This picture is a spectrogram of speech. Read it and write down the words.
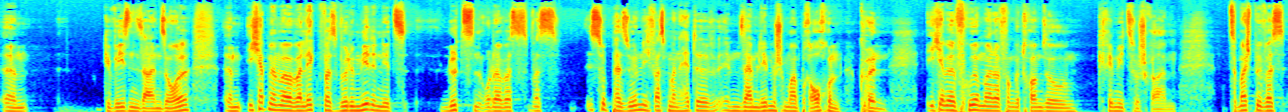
ähm, gewesen sein soll. Ähm, ich habe mir mal überlegt, was würde mir denn jetzt nützen oder was, was ist so persönlich, was man hätte in seinem Leben schon mal brauchen können. Ich habe ja früher mal davon geträumt, so Krimi zu schreiben. Zum Beispiel, was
